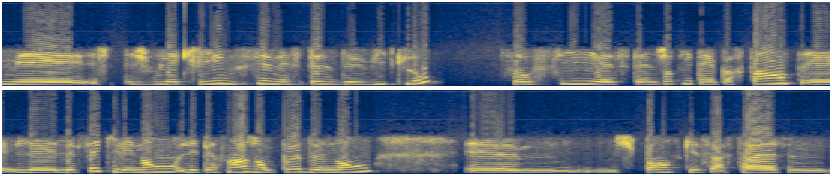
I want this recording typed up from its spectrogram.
Mais je, voulais créer aussi une espèce de huis clos. Ça aussi, euh, c'était une chose qui est importante. Le, le fait que les noms, les personnages n'ont pas de nom, euh, je pense que ça sert une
